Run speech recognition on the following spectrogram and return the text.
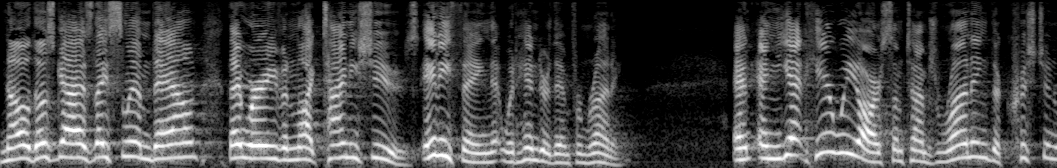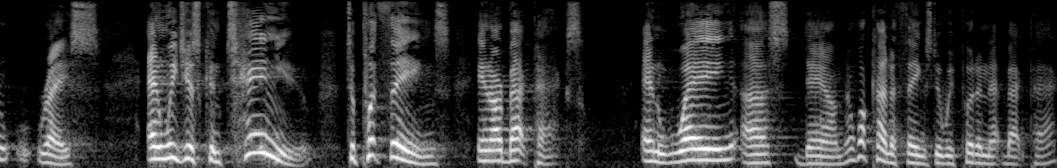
No, those guys, they slimmed down. They were even like tiny shoes, anything that would hinder them from running. And, and yet, here we are sometimes running the Christian race, and we just continue to put things in our backpacks and weighing us down. Now, what kind of things do we put in that backpack?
